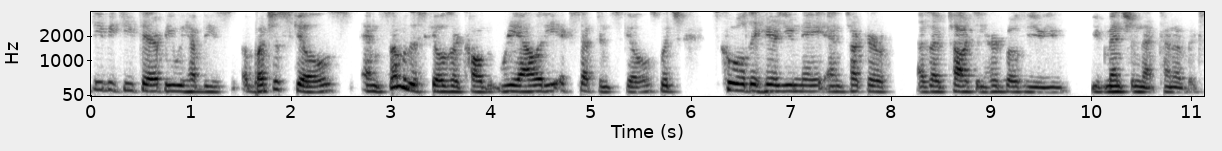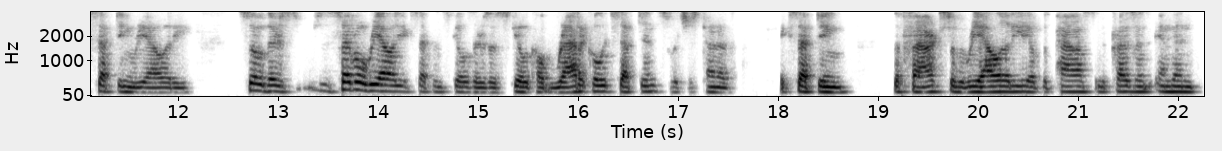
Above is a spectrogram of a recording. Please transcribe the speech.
DBT therapy, we have these a bunch of skills, and some of the skills are called reality acceptance skills, which it's cool to hear you, Nate and Tucker, as I've talked and heard both of you. You you've mentioned that kind of accepting reality. So there's several reality acceptance skills. There's a skill called radical acceptance, which is kind of accepting the facts or the reality of the past and the present and then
